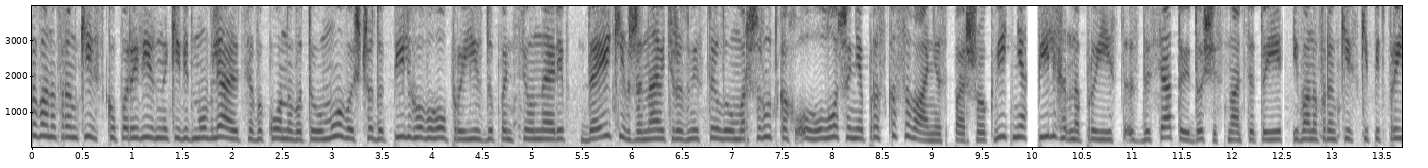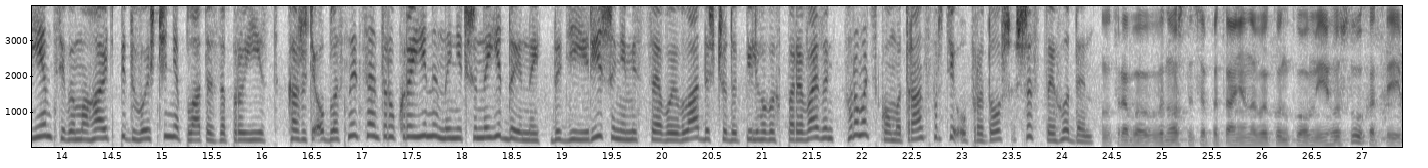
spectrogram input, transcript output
Івано-Франківську перевізники відмовляються виконувати умови щодо пільгового проїзду пенсіонерів. Деякі вже навіть розмістили у маршрутках оголошення про скасування з 1 квітня пільг на проїзд з 10 до 16. Івано-франківські підприємці вимагають підвищення плати за проїзд. кажуть, обласний центр України нині чи не єдиний, де діє рішення місцевої влади щодо пільгових перевезень в громадському транспорті упродовж 6 годин. Ну, треба виносити це питання на виконком і його слухати,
